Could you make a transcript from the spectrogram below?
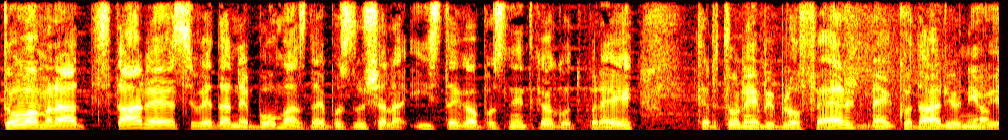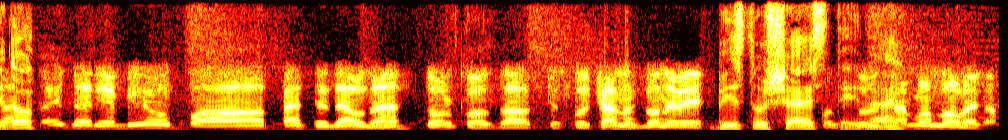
To vam rad stane, seveda ne bomo zdaj poslušala istega posnetka kot prej, ker to ne bi bilo fair, ne, ko Darijo ni vedel. Vader je bil pa peti del, ne, toliko, da če slučajno kdo ne ve. V bistvu šesti, ne. Novega.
